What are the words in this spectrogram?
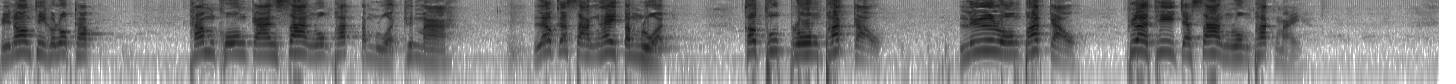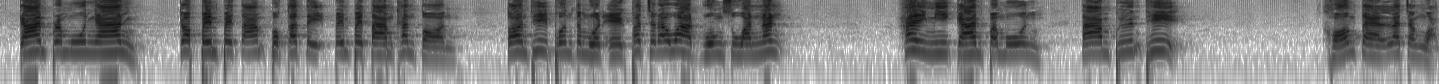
พี่น้องที่เคารพครับทำโครงการสร้างโรงพักตำรวจขึ้นมา แล้วก็สั่งให้ตำรวจ เขาทุบโรงพักเก่า หรือโรงพักเก่า เพื่อที่จะสร้างโรงพักใหม่ การประมูลงานก็เป็นไปตามปกติเป็นไปตามขั้นตอน ตอนที่พลตำรวจเอกพัชรวาดวงสุวรรณนั้น ให้มีการประมูลตามพื้นที่ของแต่ละจังหวัด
